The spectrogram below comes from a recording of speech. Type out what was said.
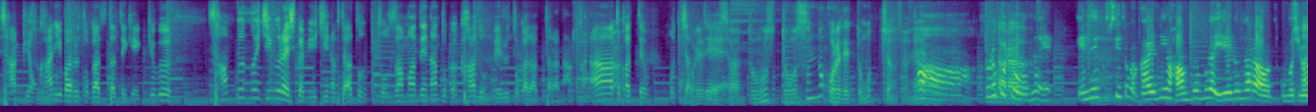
チャンピオンカーニバルとかって言ったって結局3分の1ぐらいしか身内いなくて、あと戸ざまでなんとかカードを埋めるとかだったらなんかなとかって思っちゃこれって。でさどうす、どうすんのこれでって思っちゃうんですよね。ああ、それこそね、NXT とか外人を半分ぐらい入れるなら面白い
